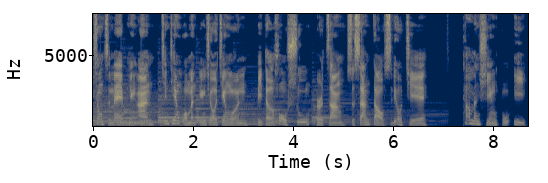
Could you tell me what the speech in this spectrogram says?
弟兄姊妹平安。今天我们灵修的经文《彼得后书》二章十三到十六节。他们行不义，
